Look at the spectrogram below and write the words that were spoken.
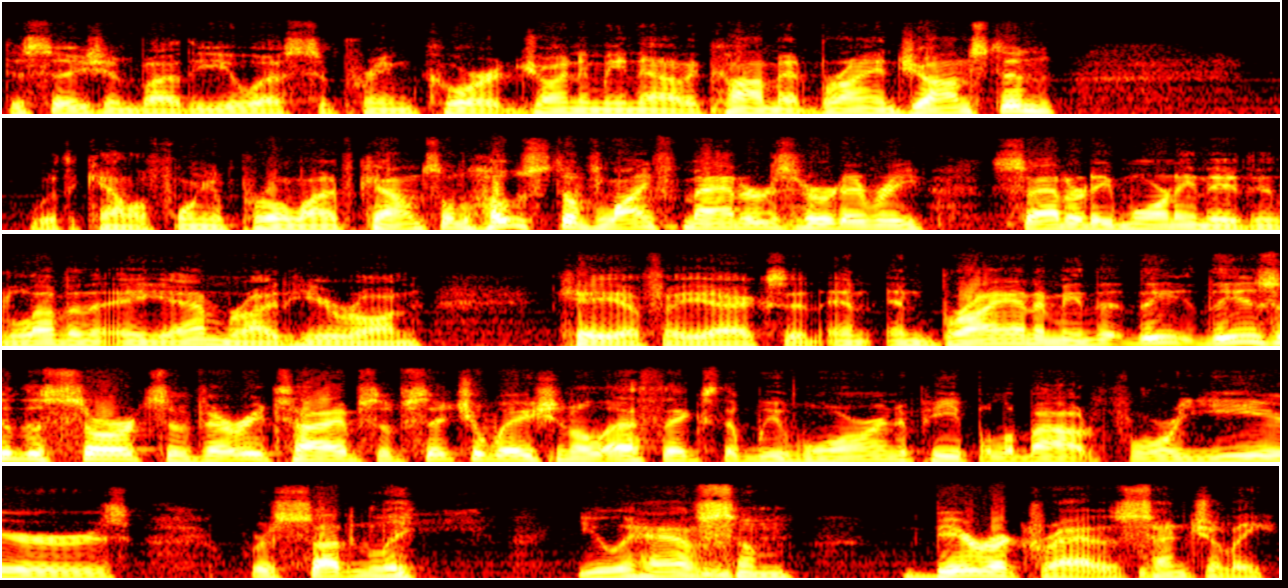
decision by the U.S. Supreme Court. Joining me now to comment, Brian Johnston with the California Pro-Life Council, host of Life Matters, heard every Saturday morning at 11 a.m. right here on KFAX. And, and, and Brian, I mean, the, the, these are the sorts of very types of situational ethics that we've warned people about for years, where suddenly you have some bureaucrat essentially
